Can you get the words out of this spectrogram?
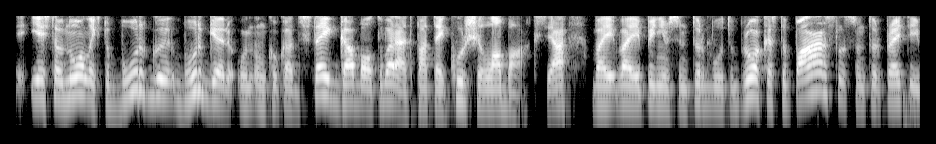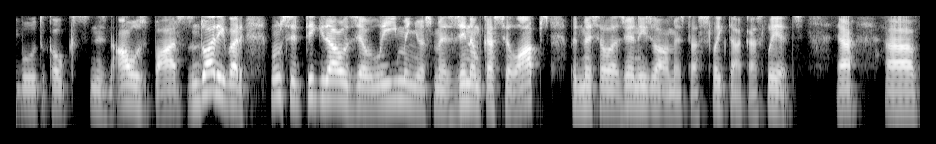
ja es tev noliktu burgu, burgeru un, un kaut kādu steigā gabalu, tu varētu pateikt, kurš ir labāks. Ja? Vai, vai pieņemsim, tur būtu brokastu pārslas, un tur pretī būtu kaut kas, nezinu, auzu pārslas. Un tu arī vari, mums ir tik daudz jau līmeņos, mēs zinām, kas ir labs, bet mēs vēl aizvien izvēlamies tās sliktākās lietas. Ja? Uh,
